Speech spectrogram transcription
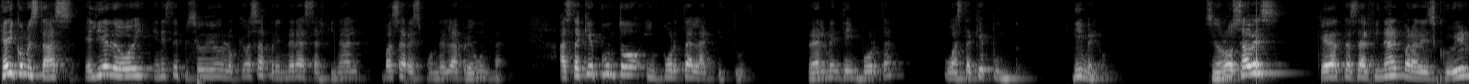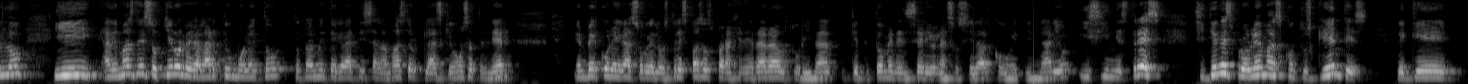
Hey, ¿cómo estás? El día de hoy, en este episodio, lo que vas a aprender hasta el final, vas a responder la pregunta, ¿hasta qué punto importa la actitud? ¿Realmente importa? ¿O hasta qué punto? Dímelo. Si no lo sabes, quédate hasta el final para descubrirlo. Y además de eso, quiero regalarte un boleto totalmente gratis a la masterclass que vamos a tener en B Colega sobre los tres pasos para generar autoridad y que te tomen en serio en la sociedad como veterinario y sin estrés. Si tienes problemas con tus clientes de que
